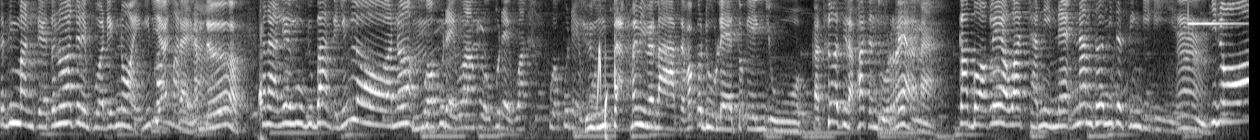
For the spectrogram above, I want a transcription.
ก็สิมันเจตัวน้อยจนในผัวเด็กหน่อยมีเสีควายมมันใจน้ำเด้อขนาดเลี้ยงลูกอยู่บ้านก็ยังรอเนาะอืมผัวผู้ใดว่าผัวผู้ใดว่าผัวผู้ใดถึงว่าจะไม่มีเวลาแต่ว่าก็ดูแลตัวเองอยู่กระเทิดที่หลับผ้าฉันดูแร่น่ะนะ ก็บอกแล้วว่าฉันนี่แนะนำเธอมีแต่สิ่งดีอืมพี่น้อง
